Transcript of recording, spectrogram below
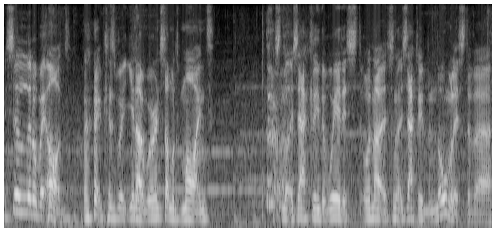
It's a little bit odd, because we, you know, we're in someone's mind. It's not exactly the weirdest, or no, it's not exactly the normalest of uh,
